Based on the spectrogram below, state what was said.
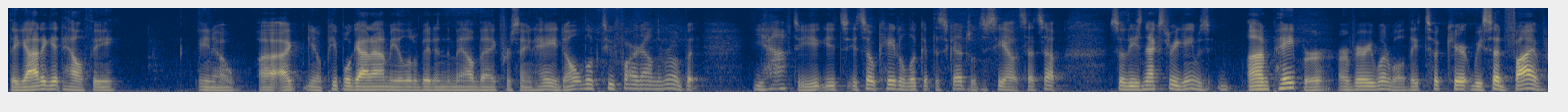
They got to get healthy. You know, uh, I you know people got on me a little bit in the mailbag for saying, "Hey, don't look too far down the road," but you have to. You, it's it's okay to look at the schedule to see how it sets up. So these next three games, on paper, are very winnable. They took care. We said five.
